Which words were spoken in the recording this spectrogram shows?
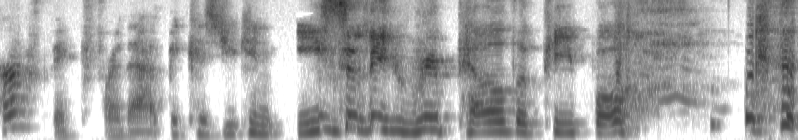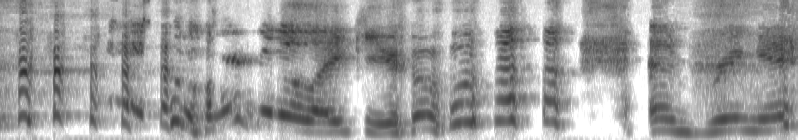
perfect for that because you can easily repel the people who aren't gonna like you and bring in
